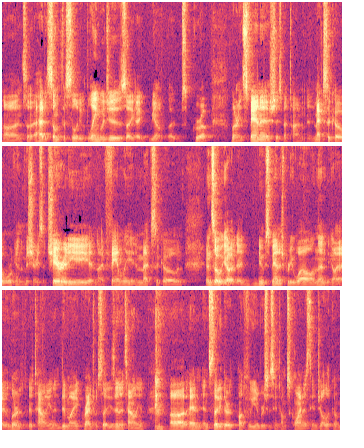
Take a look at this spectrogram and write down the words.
Uh, and so I had some facility with languages. I, I, you know, I grew up learning Spanish. I spent time in Mexico working in the Missionaries of Charity, and I have family in Mexico, and and so yeah, I knew Spanish pretty well. And then you know, I learned Italian and did my graduate studies in Italian, uh, and and studied there at Pontifical University of St. Thomas Aquinas, the Angelicum.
